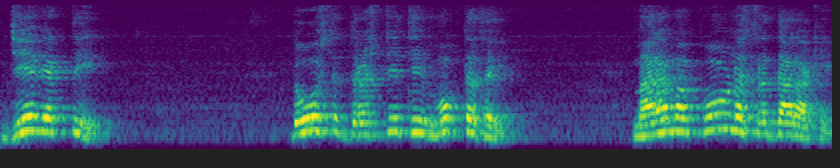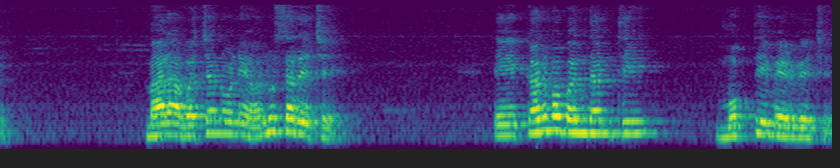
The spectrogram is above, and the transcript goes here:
જે વ્યક્તિ દોષ દ્રષ્ટિથી મુક્ત થઈ મારામાં પૂર્ણ શ્રદ્ધા રાખી. મારા વચનોને અનુસરે છે. એ કર્મબંધનથી મુક્તિ મેળવે છે.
